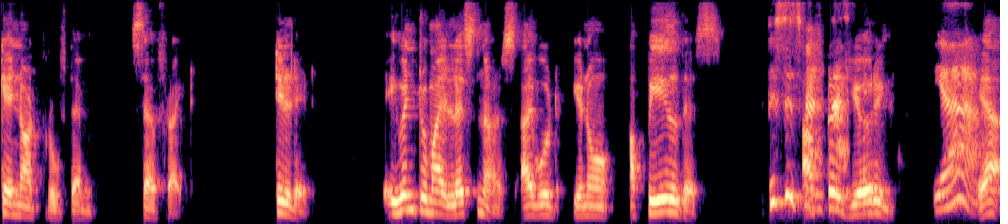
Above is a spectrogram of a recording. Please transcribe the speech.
cannot prove themselves right till date even to my listeners i would you know appeal this this is after hearing. Yeah. Yeah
